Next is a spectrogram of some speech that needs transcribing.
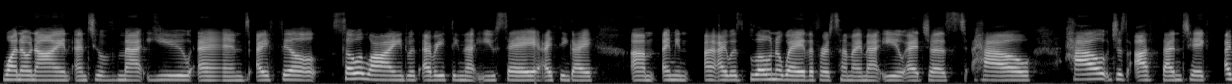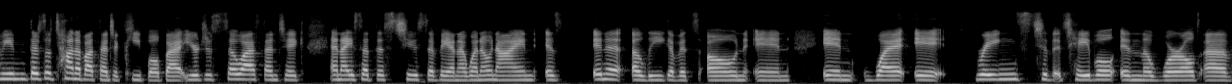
109 and to have met you. And I feel so aligned with everything that you say. I think I, um, I mean, I, I was blown away the first time I met you at just how, how just authentic. I mean, there's a ton of authentic people, but you're just so authentic. And I said this to Savannah 109 is in a, a league of its own in, in what it brings to the table in the world of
